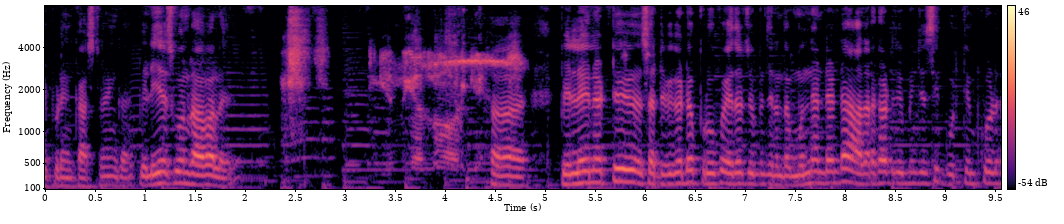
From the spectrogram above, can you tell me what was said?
ఇప్పుడు ఇంకా కష్టం ఇంకా. పెళ్ళి చేసుకొని రావాలి. ఎందుకు వెళ్ళను వాడికి ఆ, పెళ్ళి అయినట్టు సర్టిఫికేట్ ప్రూఫ్ ఏదో చూపించారు. ఇంతకు ముందు ఏంటంటే ఆధార్ కార్డు చూపించేసి గుర్తింపు కూడా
